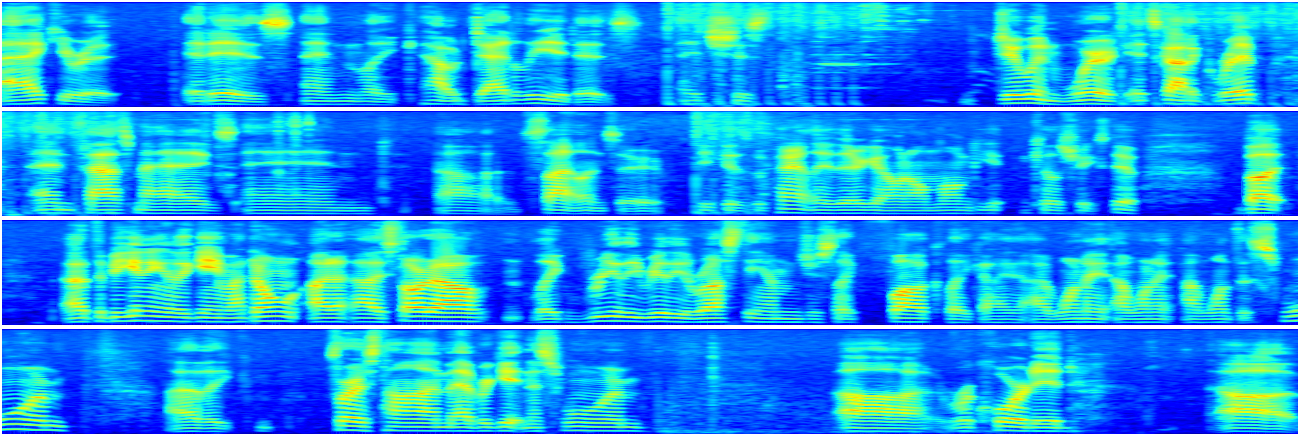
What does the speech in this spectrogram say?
accurate it is and like how deadly it is. It's just doing work. It's got a grip and fast mags and uh, silencer because apparently they're going on long kill streaks too. But at the beginning of the game, I don't. I, I start out like really really rusty. I'm just like fuck. Like I I want to I want to I want the swarm. I like first time ever getting a swarm uh, recorded uh,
